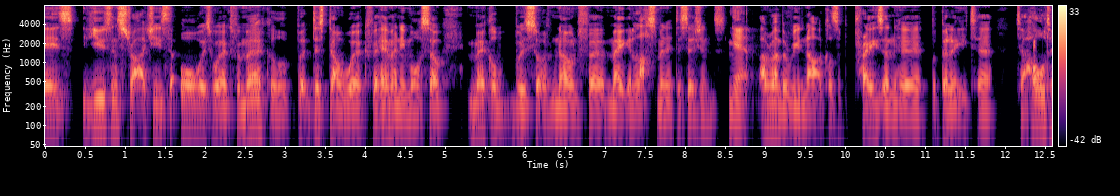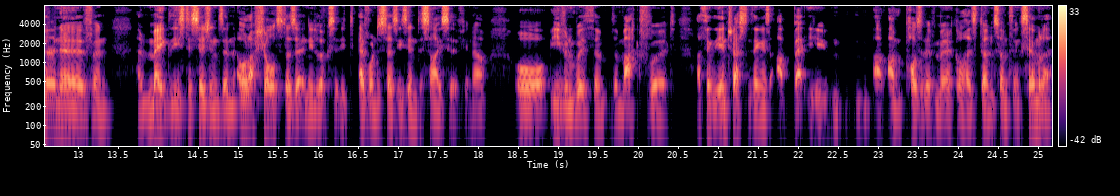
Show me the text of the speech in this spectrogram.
is using strategies that always worked for Merkel, but just don't work for him anymore. So Merkel was sort of known for making last minute decisions. Yeah. I remember reading articles of praising her ability to to hold her nerve and and make these decisions. And Olaf Scholz does it, and he looks at it, everyone just says he's indecisive, you know. Or even with the, the Machtwort, I think the interesting thing is, I bet you, I'm positive Merkel has done something similar,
